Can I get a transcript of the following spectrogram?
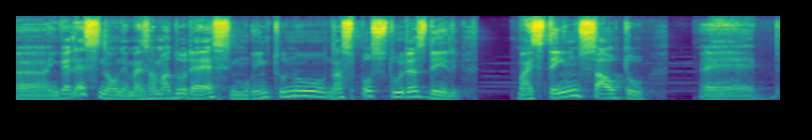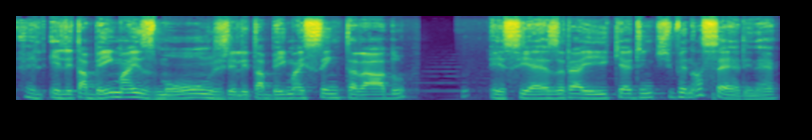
Uh, envelhece não, né? Mas amadurece muito no, nas posturas dele. Mas tem um salto. É, ele, ele tá bem mais monge, ele tá bem mais centrado. Esse Ezra aí que a gente vê na série, né?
